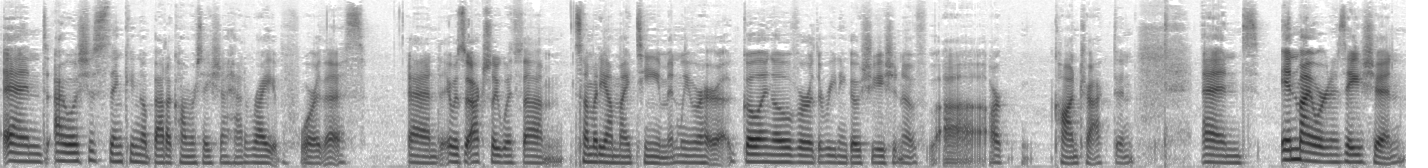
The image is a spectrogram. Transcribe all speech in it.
And I was just thinking about a conversation I had right before this. And it was actually with um, somebody on my team, and we were going over the renegotiation of uh, our contract. And and in my organization,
